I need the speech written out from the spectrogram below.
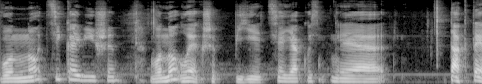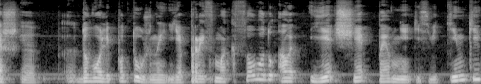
воно цікавіше, воно легше п'ється якось. Е, так, теж е, доволі потужний є присмак солоду, але є ще певні якісь відтінки,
